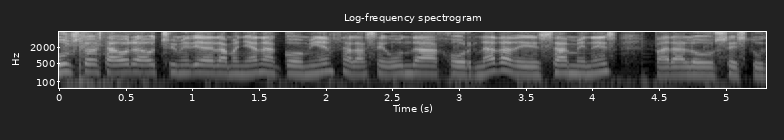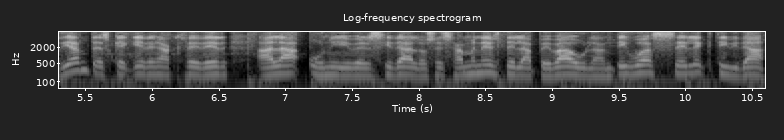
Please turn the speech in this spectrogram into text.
Justo hasta ahora, ocho y media de la mañana, comienza la segunda jornada de exámenes para los estudiantes que quieren acceder a la universidad. Los exámenes de la PEBAU, la antigua selectividad.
